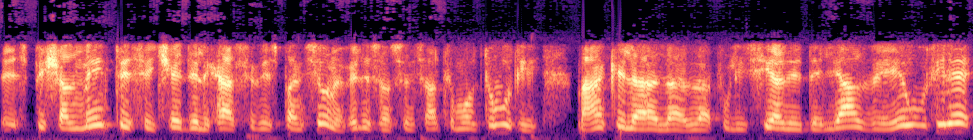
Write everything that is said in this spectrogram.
eh, specialmente se c'è delle casse di espansione, quelle sono senz'altro molto utili, ma anche la, la, la pulizia de, degli alvei è utile,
